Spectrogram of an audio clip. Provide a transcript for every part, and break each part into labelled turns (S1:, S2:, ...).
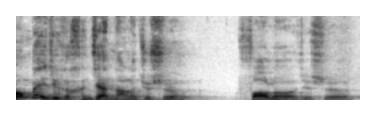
S1: 装备这个很简单了，就是 follow，就是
